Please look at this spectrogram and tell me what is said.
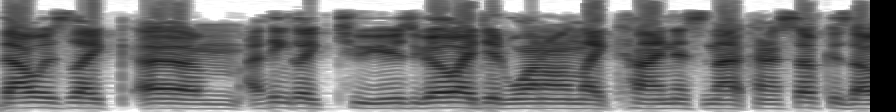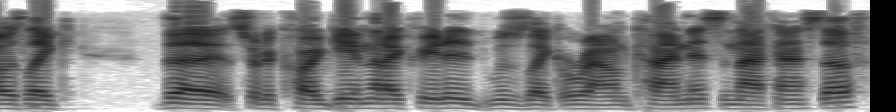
that was like um, I think like two years ago. I did one on like kindness and that kind of stuff because that was like the sort of card game that I created was like around kindness and that kind of stuff.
